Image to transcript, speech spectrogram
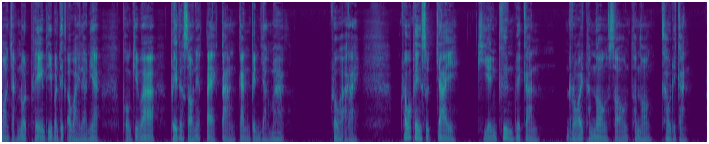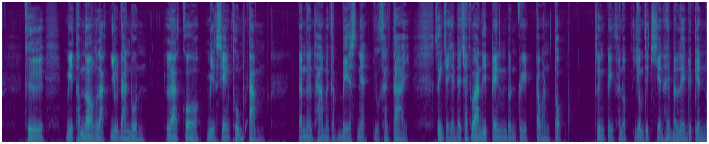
มอนจากโน้ตเพลงที่บันทึกเอาไว้แล้วเนี่ยผมคิดว่าเพลงทั้งสองเนี่ยแตกต่างกันเป็นอย่างมาก เพราะว่าอะไร เพราะว่าเพลงสุดใจเขียนขึ้นด้วยกันร้อยทำนองสองทำนองเข้าด้วยกัน คือมีทำนองหลักอยู่ด้านบน แล้วก็มีเสียงทุ้มต่ำดำเนินทางเหมือนกับเบสเนี่ยอยู่ข้างใต้ ซึ่งจะเห็นได้ชัดว่านี่เป็นดนตรีตะวันตก ซึ่งเป็นขนบนิยมที่เขียนให้บรรเลงด้วยเปียโน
